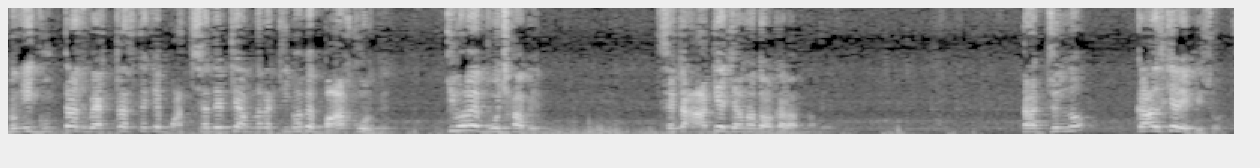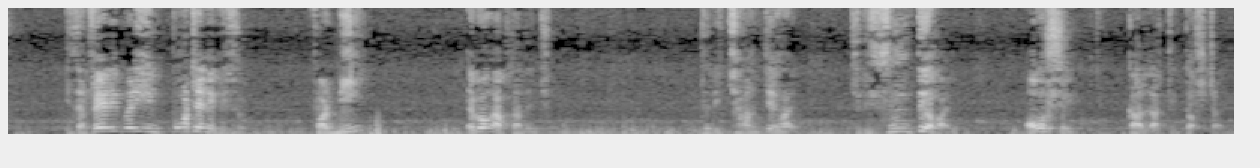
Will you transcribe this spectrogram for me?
এবং এই গুড টাচ ব্যাড টাচ থেকে বাচ্চাদেরকে আপনারা কীভাবে বার করবেন? কীভাবে বোঝাবেন? সেটা আগে জানা দরকার আপনাদের। তার জন্য কালকের episode is a very very important episode for me এবং আপনাদের জন্য। যদি জানতে হয়, যদি শুনতে হয়, অবশ্যই কাল রাত্রি দশটায়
